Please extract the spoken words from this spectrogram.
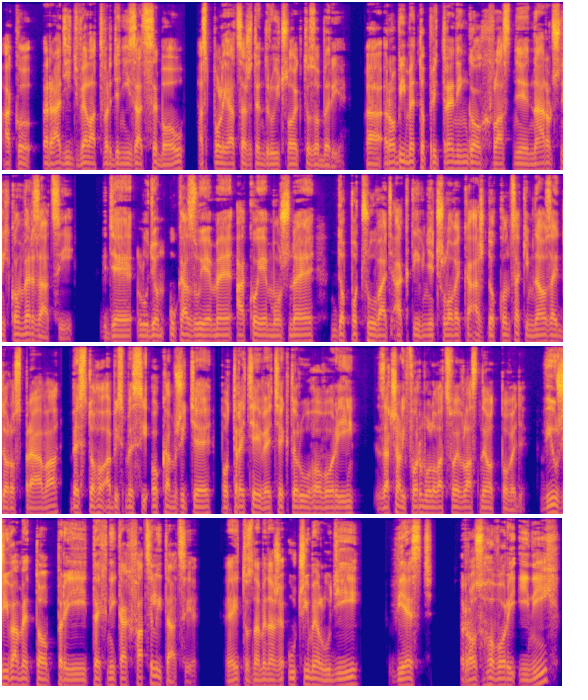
ako radiť veľa tvrdení za sebou a spoliehať sa, že ten druhý človek to zoberie. A robíme to pri tréningoch vlastne náročných konverzácií kde ľuďom ukazujeme, ako je možné dopočúvať aktívne človeka až do konca, kým naozaj dorozpráva, bez toho, aby sme si okamžite po tretej vete, ktorú hovorí, začali formulovať svoje vlastné odpovede. Využívame to pri technikách facilitácie. Hej, to znamená, že učíme ľudí viesť rozhovory iných,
